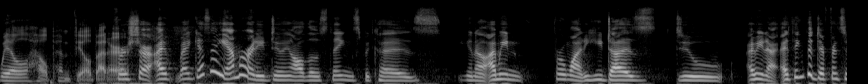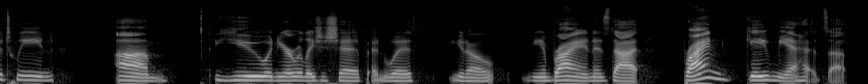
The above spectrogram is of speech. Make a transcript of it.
will help him feel better. For sure. I, I guess I am already doing all those things because, you know, I mean, for one, he does do, I mean, I, I think the difference between um, you and your relationship and with, you know, me and Brian is that Brian gave me a heads up.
